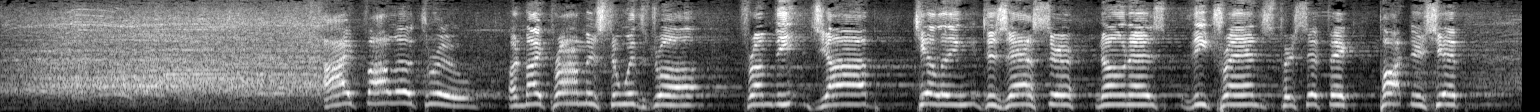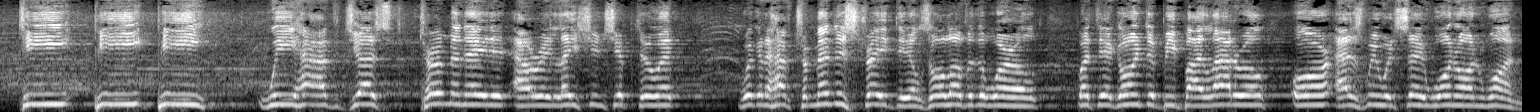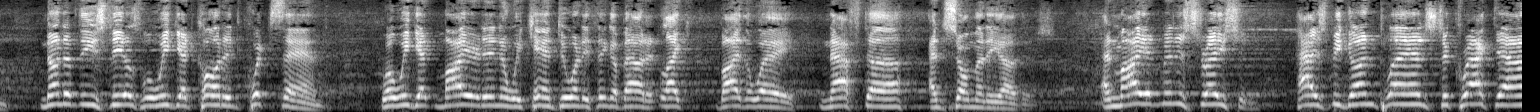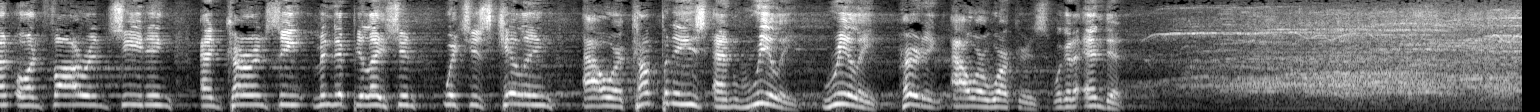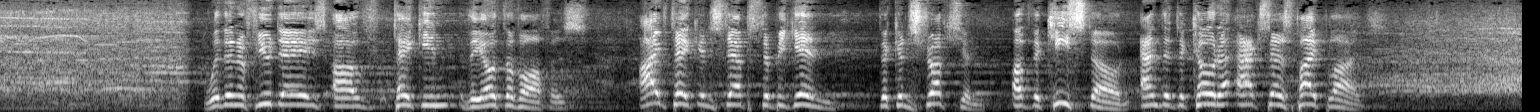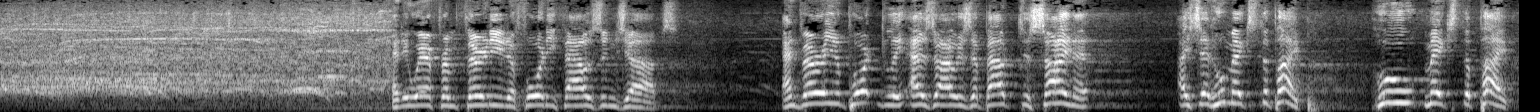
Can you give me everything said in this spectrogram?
I followed through on my promise to withdraw from the job killing disaster known as the Trans Pacific Partnership, TPP. We have just terminated our relationship to it. We're going to have tremendous trade deals all over the world, but they're going to be bilateral or, as we would say, one on one. None of these deals will we get caught in quicksand, where we get mired in and we can't do anything about it, like, by the way, NAFTA and so many others. And my administration has begun plans to crack down on foreign cheating and currency manipulation, which is killing our companies and really, really hurting our workers. We're going to end it. Within a few days of taking the oath of office, I've taken steps to begin the construction of the Keystone and the Dakota Access Pipelines. Anywhere from 30 to 40,000 jobs. And very importantly, as I was about to sign it, I said, Who makes the pipe? Who makes the pipe?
